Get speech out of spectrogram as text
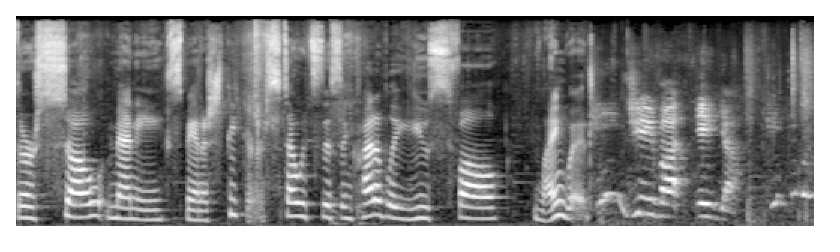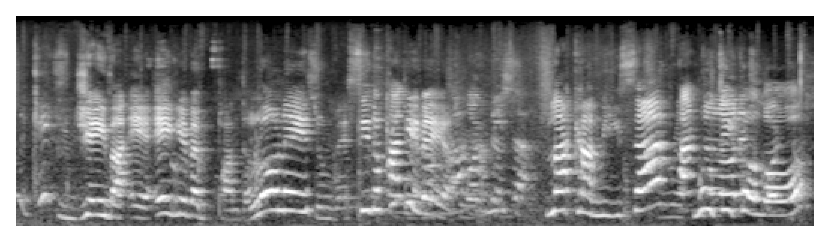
there are so many Spanish speakers. So it's this incredibly useful language. lleva ella? ¿Qué, tipo- qué lleva ella? Ella lleva pantalones, un vestido. ¿Qué lleva ella? La camisa, multicolor.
